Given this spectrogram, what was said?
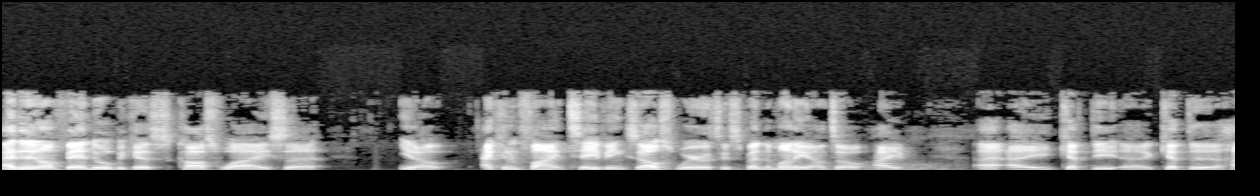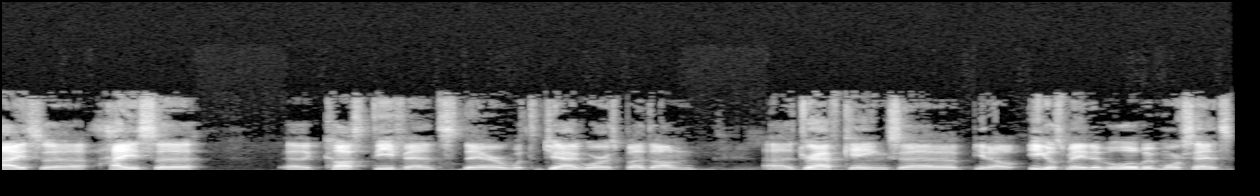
I did it on FanDuel because cost wise, uh, you know, I couldn't find savings elsewhere to spend the money on, so I I, I kept the uh, kept the highest uh, highest uh, cost defense there with the Jaguars, but on uh, DraftKings, uh, you know, Eagles made it a little bit more sense.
